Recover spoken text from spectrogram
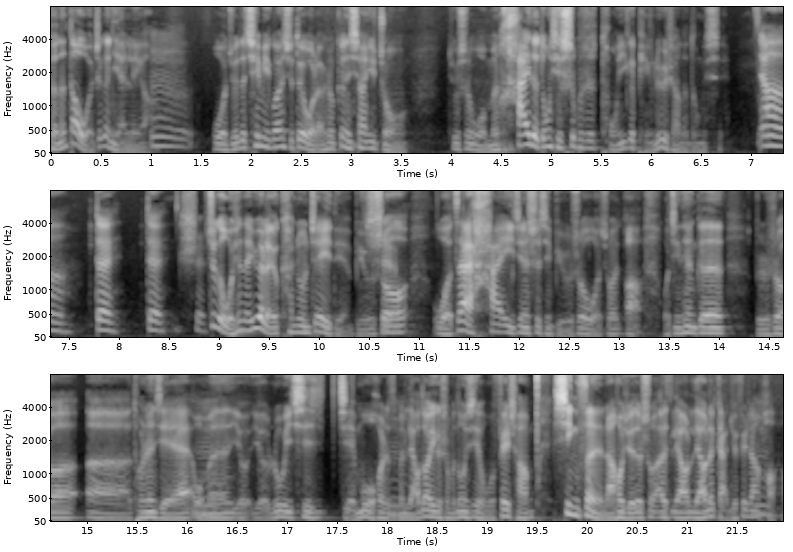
可能到我这个年龄啊，嗯我觉得亲密关系对我来说更像一种，就是我们嗨的东西是不是同一个频率上的东西。嗯，对对是，这个我现在越来越看重这一点。比如说我在嗨一件事情，比如说我说啊，我今天跟比如说呃童人节，我们有有录一期节目或者怎么嗯聊到一个什么东西，我非常兴奋，然后觉得说啊聊聊的感觉非常好，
